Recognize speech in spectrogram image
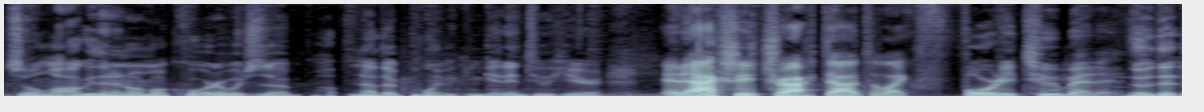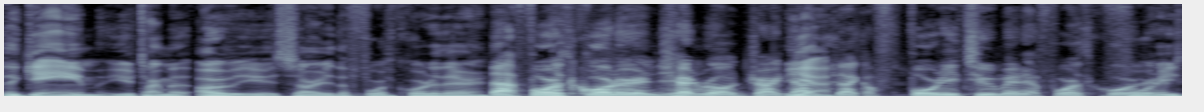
So longer than a normal quarter, which is a, another point we can get into here. It actually tracked out to like 42 minutes. The, the, the game you're talking about. Oh, sorry, the fourth quarter there. That fourth quarter in general tracked out to like a 42 minute fourth quarter. 40,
